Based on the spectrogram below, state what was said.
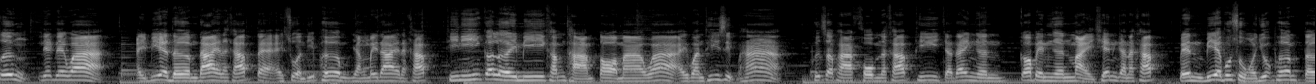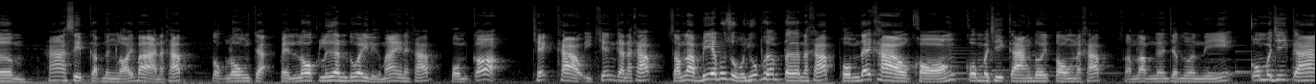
ซึ่งเรียกได้ว่าไอ้เบี้ยเดิมได้นะครับ แต่ไอ้ส่วนที่เพิ่มยังไม่ได้นะครับ ทีนี้ก็เลยมีคำถามต่อมาว่าไอ้วันที่ 15 พฤษภาคมนะครับที่จะได้เงินก็เป็นเงินใหม่เช่นกันนะครับ เป็นเบี้ยผู้สูงอายุเพิ่มเติม 50 กับ 100 บาทนะครับ ตกลงจะเป็นโรคเลื่อนด้วยหรือไม่นะครับ ผมก็เช็คข่าวอีกเช่นกันนะครับสำหรับเบี้ยผู้สูงอายุเพิ่มเติมนะครับ ผมได้ข่าวของกรมบัญชีกลางโดยตรงนะครับสำหรับเงินจำนวนนี้กรมบัญชีกลาง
